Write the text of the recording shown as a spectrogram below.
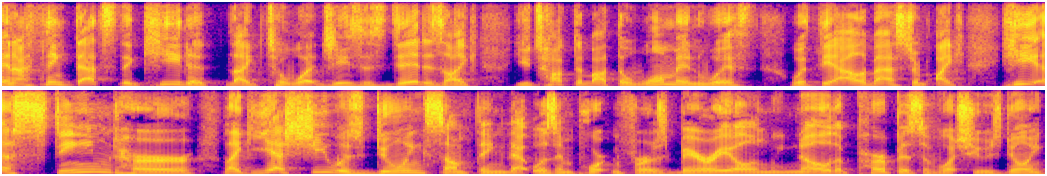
And I think that's the key to like to what Jesus did is like you talked about the woman with with the alabaster like he esteemed her like yes she was doing something that was important for his burial and we know the purpose of what she was doing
